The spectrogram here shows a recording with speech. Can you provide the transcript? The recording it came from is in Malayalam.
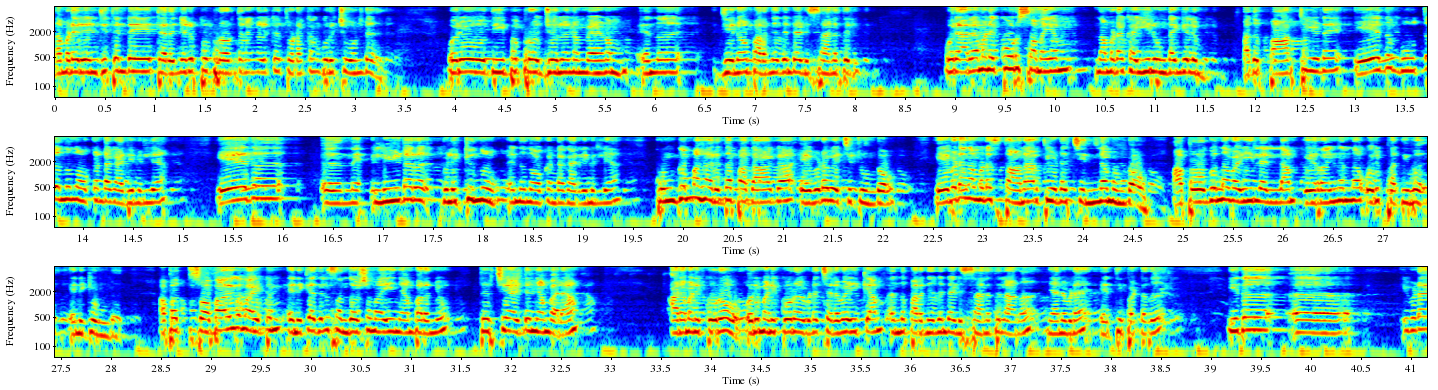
നമ്മുടെ രഞ്ജിത്തിന്റെ തെരഞ്ഞെടുപ്പ് പ്രവർത്തനങ്ങൾക്ക് തുടക്കം കുറിച്ചുകൊണ്ട് ഒരു ദീപപ്രജ്വലനം വേണം എന്ന് ജിനോ പറഞ്ഞതിന്റെ അടിസ്ഥാനത്തിൽ ഒരു അരമണിക്കൂർ സമയം നമ്മുടെ കയ്യിലുണ്ടെങ്കിലും അത് പാർട്ടിയുടെ ഏത് ബൂത്ത് എന്ന് നോക്കേണ്ട കാര്യമില്ല. ഏത് ലീഡർ വിളിക്കുന്നു എന്ന് നോക്കേണ്ട കാര്യമില്ല. കുങ്കുമഹരിത പതാക എവിടെ വെച്ചിട്ടുണ്ടോ? എവിടെ നമ്മുടെ സ്ഥാനാർത്ഥിയുടെ ചിഹ്നമുണ്ടോ? ആ പോകുന്ന വഴിയിലെല്ലാം ഇറങ്ങുന്ന ഒരു പതിവ് എനിക്കുണ്ട്. അപ്പൊ സ്വാഭാവികമായിട്ടും എനിക്കതിൽ സന്തോഷമായി ഞാൻ പറഞ്ഞു. തീർച്ചയായിട്ടും ഞാൻ വരാം. അരമണിക്കൂറോ ഒരു മണിക്കൂറോ ഇവിടെ ചെലവഴിക്കാം എന്ന് പറഞ്ഞതിന്റെ അടിസ്ഥാനത്തിലാണ് ഞാൻ ഇവിടെ എത്തിപ്പെട്ടത്. ഇത് ഇവിടെ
